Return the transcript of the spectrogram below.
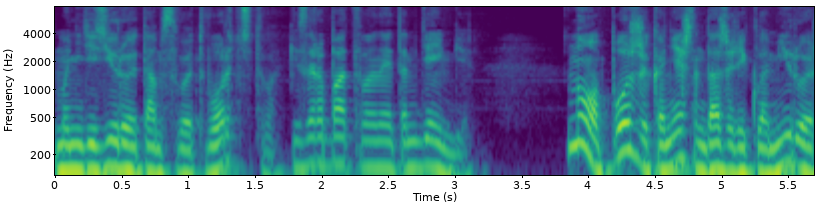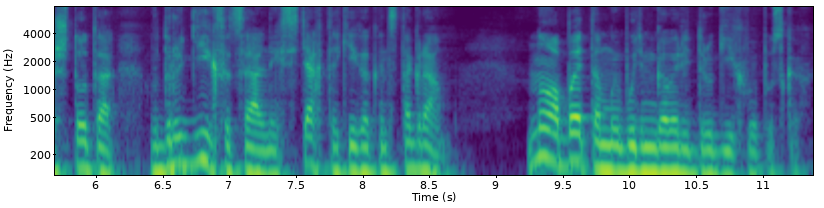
монетизируя там свое творчество и зарабатывая на этом деньги. Ну а позже, конечно, даже рекламируя что-то в других социальных сетях, таких как Инстаграм. Но об этом мы будем говорить в других выпусках.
